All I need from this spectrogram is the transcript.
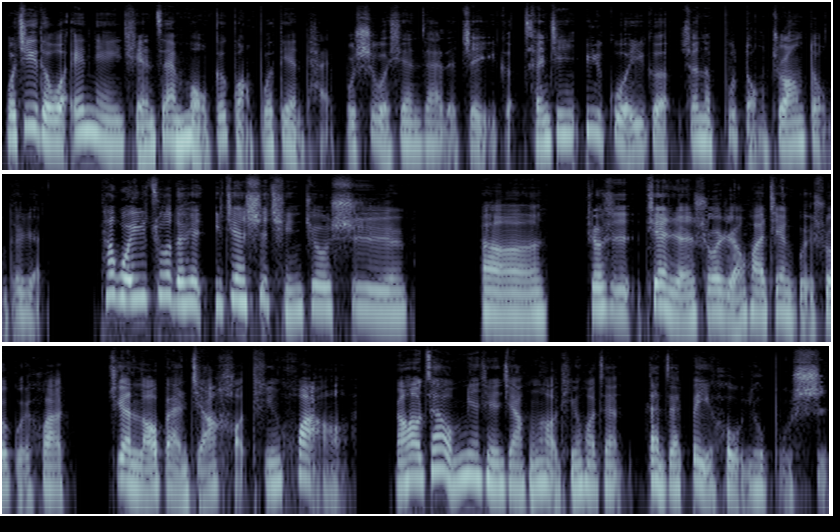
我记得我 N 年以前在某个广播电台，不是我现在的这一个，曾经遇过一个真的不懂装懂的人。他唯一做的一件事情就是，呃，就是见人说人话，见鬼说鬼话，见老板讲好听话啊。然后在我们面前讲很好听话，在但在背后又不是。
